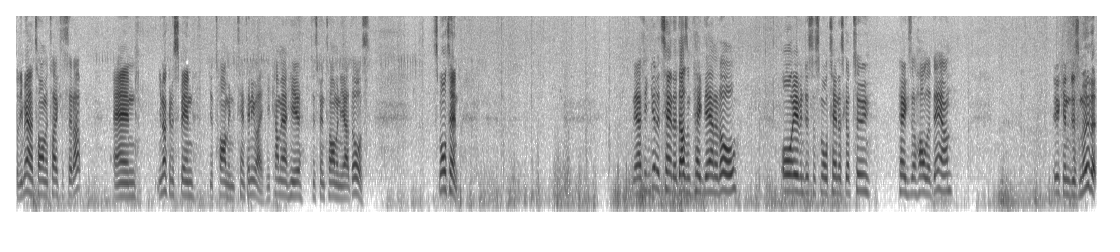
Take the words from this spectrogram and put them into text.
but the amount of time it takes to set up, and you're not going to spend your time in the tent anyway. You come out here to spend time in the outdoors. Small tent. Now, if you can get a tent that doesn't peg down at all, or even just a small tent that's got two pegs that hold it down, you can just move it.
